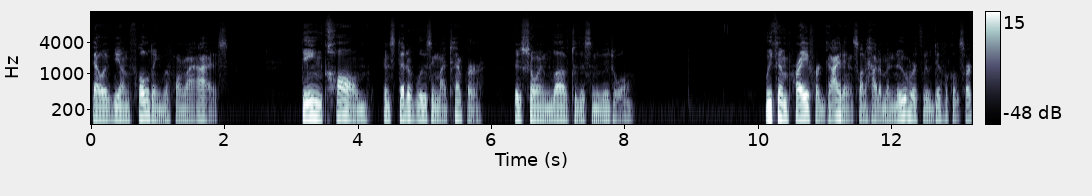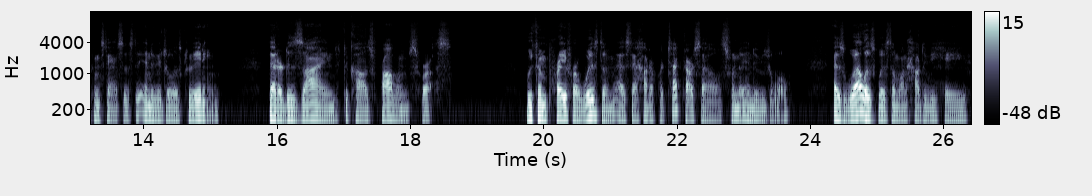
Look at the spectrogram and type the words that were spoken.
that would be unfolding before my eyes. Being calm instead of losing my temper is showing love to this individual. We can pray for guidance on how to maneuver through difficult circumstances the individual is creating that are designed to cause problems for us. We can pray for wisdom as to how to protect ourselves from the individual, as well as wisdom on how to behave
